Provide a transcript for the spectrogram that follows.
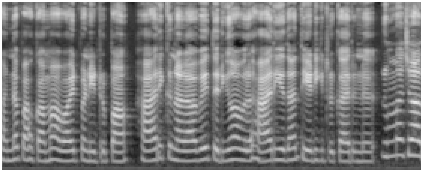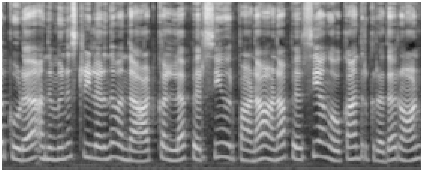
கண்ணை பார்க்காம அவாய்ட் பண்ணிட்டு இருப்பான். ஹாரிக்கு நல்லாவே தெரியும் அவர் ஹாரியை தான் தேடிக்கிட்டு இருக்காருன்னு ரிம்மஜார் கூட அந்த மினிஸ்ட்ரியிலேருந்து வந்த ஆட்களில் பெர்சியும் இருப்பானா? ஆனால் பெர்சி அங்கே உட்காந்துருக்கிறத ரான்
